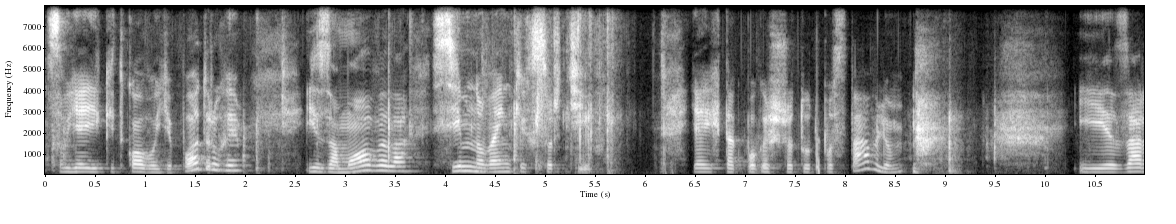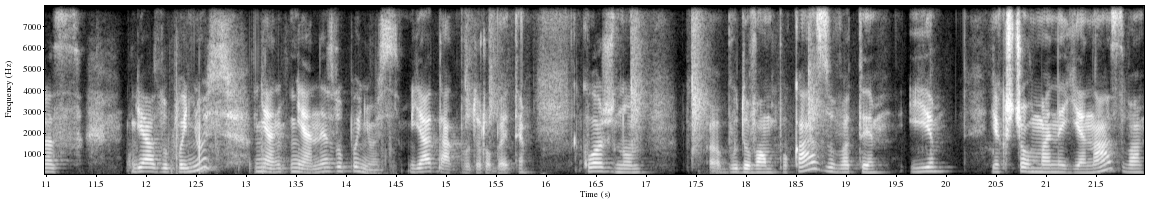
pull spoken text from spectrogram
своєї квіткової подруги і замовила сім новеньких сортів. Я їх так поки що тут поставлю. І зараз я зупинюсь. Ні, ні, не зупинюсь. Я так буду робити. Кожну е, буду вам показувати. І якщо в мене є назва,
